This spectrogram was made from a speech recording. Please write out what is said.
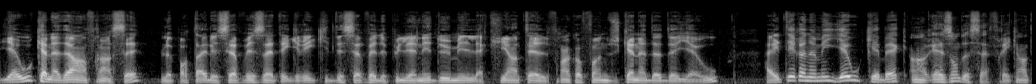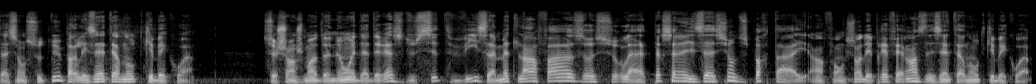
Yahoo Canada en français, le portail de services intégrés qui desservait depuis l'année 2000 la clientèle francophone du Canada de Yahoo, a été renommé Yahoo Québec en raison de sa fréquentation soutenue par les internautes québécois. Ce changement de nom et d'adresse du site vise à mettre l'emphase sur la personnalisation du portail en fonction des préférences des internautes québécois.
